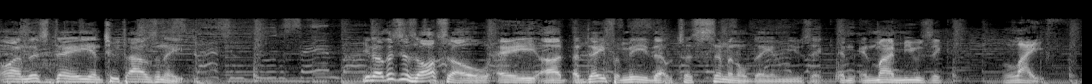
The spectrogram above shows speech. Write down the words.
on this day in 2008. You know, this is also a uh, a day for me that that's a seminal day in music, in, in my music life.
